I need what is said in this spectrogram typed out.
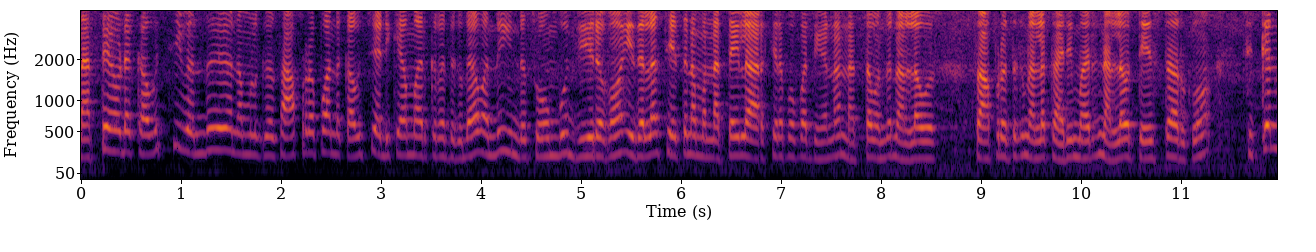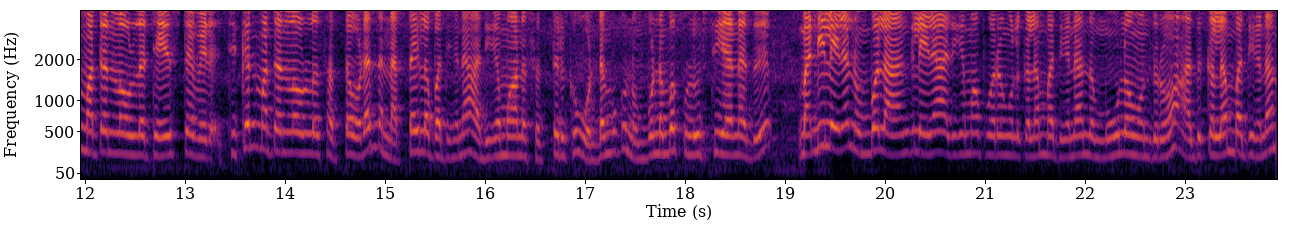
நத்தையோட கவுச்சி வந்து நம்மளுக்கு சாப்பிட்றப்போ அந்த கவுச்சி அடிக்காமல் இருக்கிறதுக்கு தான் வந்து இந்த சோம்பு ஜீரகம் இதெல்லாம் சேர்த்து நம்ம நத்தையில் அரைக்கிறப்போ பார்த்திங்கன்னா நத்தை வந்து நல்லா ஒரு சாப்பிட்றதுக்கு நல்ல கறி மாதிரி நல்ல ஒரு டேஸ்ட்டாக இருக்கும். சிக்கன் மட்டனில் உள்ள டேஸ்ட்டை விட சிக்கன் மட்டனில் உள்ள சத்தை விட இந்த நத்தையில் பார்த்தீங்கன்னா அதிகமான சத்து இருக்குது உடம்புக்கு ரொம்ப ரொம்ப குளிர்ச்சியானது. வண்டியிலலாம் ரொம்ப லாங்கிலலாம் அதிகமாக போகிறவங்களுக்கெல்லாம் பார்த்தீங்கன்னா அந்த மூலம் வந்துடும் அதுக்கெல்லாம் பார்த்திங்கன்னா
